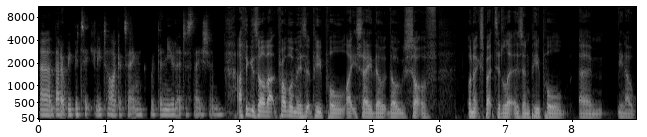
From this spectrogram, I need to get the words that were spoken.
uh, that it'll be particularly targeting with the new legislation. I think as well that problem is that people, like you say, those, those sort of unexpected litters and people, um, you know,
